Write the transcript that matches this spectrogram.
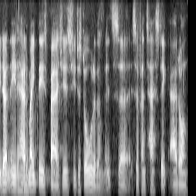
You don't need how to make these badges. You just order them. It's uh, it's a fantastic add-on.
